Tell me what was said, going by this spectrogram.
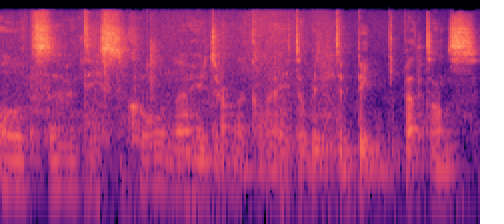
old 70s Kone hydraulic elevator with the big buttons.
